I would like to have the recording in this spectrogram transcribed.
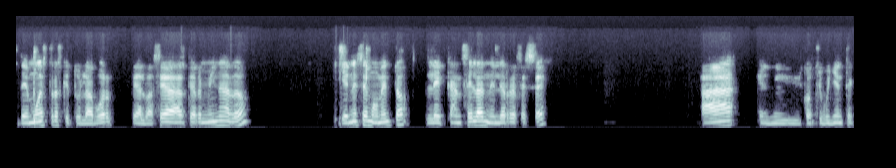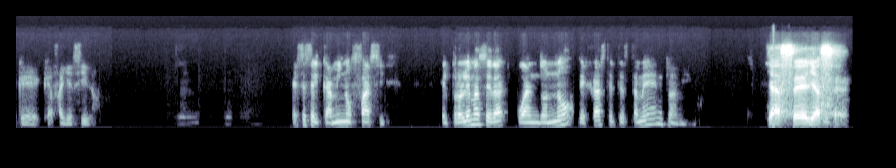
demuestras que tu labor de albacea ha terminado y en ese momento le cancelan el RFC a el contribuyente que, que ha fallecido. Ese es el camino fácil. El problema se da cuando no dejaste testamento, amigo. Ya sé, ya sé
